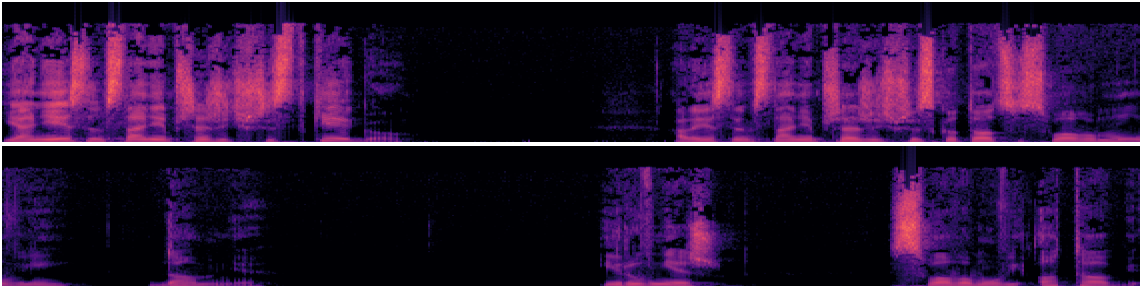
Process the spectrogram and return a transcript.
Ja nie jestem w stanie przeżyć wszystkiego, ale jestem w stanie przeżyć wszystko to, co Słowo mówi do mnie. I również Słowo mówi o Tobie.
